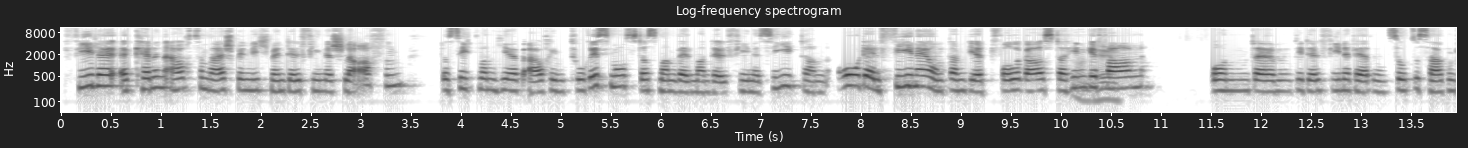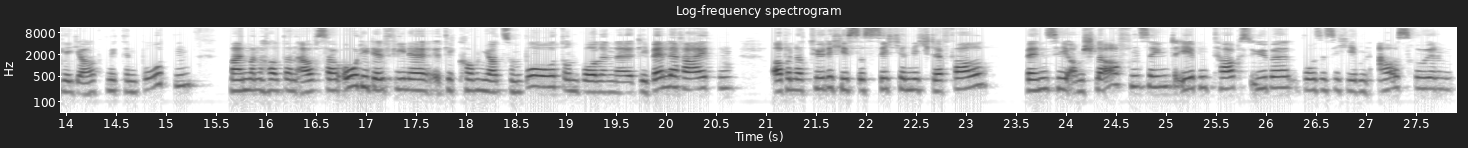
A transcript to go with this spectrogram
viele erkennen auch zum Beispiel nicht, wenn Delfine schlafen, Das sieht man hier auch im Tourismus, dass man, wenn man Delfine sieht, dann, oh, Delfine, und dann wird Vollgas dahin okay. gefahren. Und ähm, die Delfine werden sozusagen gejagt mit den Booten, weil man halt dann auch sagt, oh, die Delfine, die kommen ja zum Boot und wollen äh, die Welle reiten. Aber natürlich ist das sicher nicht der Fall, wenn sie am Schlafen sind, eben tagsüber, wo sie sich eben ausruhen,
